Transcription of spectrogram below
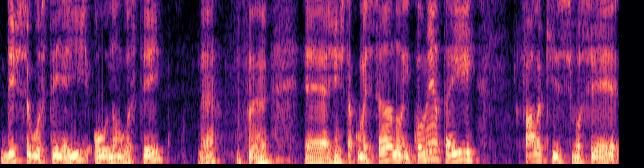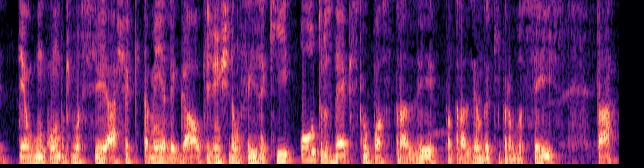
Deixe seu gostei aí, ou não gostei, né? é, a gente está começando e comenta aí Fala que se você tem algum combo que você acha que também é legal, que a gente não fez aqui, outros decks que eu posso trazer, tá trazendo aqui para vocês, tá?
